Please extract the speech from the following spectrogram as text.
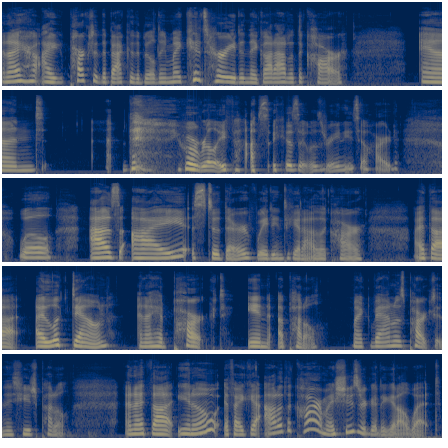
And I I parked at the back of the building. My kids hurried and they got out of the car. And they were really fast because it was raining so hard. Well, as I stood there waiting to get out of the car, I thought I looked down and I had parked in a puddle. My van was parked in this huge puddle. And I thought, you know, if I get out of the car, my shoes are going to get all wet.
